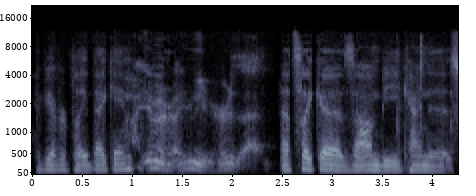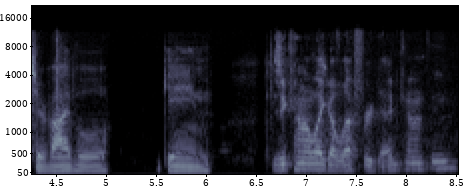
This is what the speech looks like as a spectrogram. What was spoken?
Have you ever played that game? I haven't, I haven't even heard of that. That's like a zombie kind of survival game. Is it kind of like a Left 4 Dead kind of thing?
